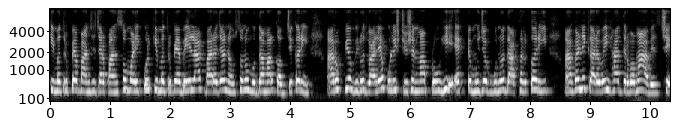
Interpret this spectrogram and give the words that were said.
કિંમત રૂપિયા પાંચ હજાર પાંચસો મળી કુલ કિંમત રૂપિયા બે લાખ બાર હજાર નવસોનો મુદ્દામાલ કબજે કરી આરોપીઓ વિરુદ્ધ વાલિયા પોલીસ સ્ટેશનમાં પ્રોહી એક્ટ મુજબ ગુનો દાખલ કરી આગળની કાર્યવાહી હાથ ધરવામાં આવેલ છે.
